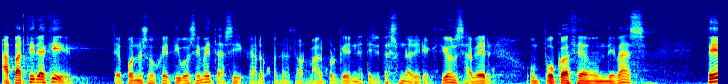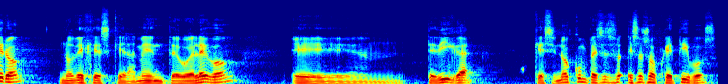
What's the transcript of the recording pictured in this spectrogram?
A partir de aquí, ¿Te pones objetivos y metas? Sí, claro, bueno, es normal porque necesitas una dirección, saber un poco hacia dónde vas. Pero no dejes que la mente o el ego eh, te diga que si no cumples esos objetivos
